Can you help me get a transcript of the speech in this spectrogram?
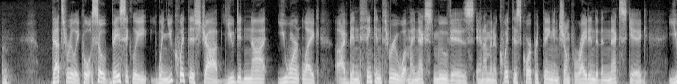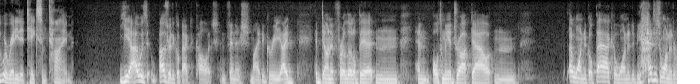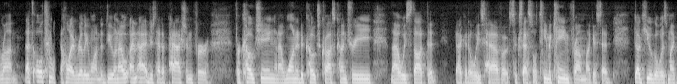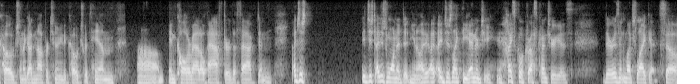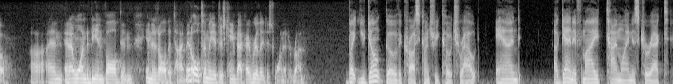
That's really cool. So basically when you quit this job you did not you weren't like, I've been thinking through what my next move is, and I'm going to quit this corporate thing and jump right into the next gig. You were ready to take some time. Yeah, I was. I was ready to go back to college and finish my degree. I had done it for a little bit, and and ultimately had dropped out. And I wanted to go back. I wanted to be. I just wanted to run. That's ultimately all I really wanted to do. And I and I just had a passion for for coaching and I wanted to coach cross country. And I always thought that I could always have a successful team. I came from, like I said, Doug Hugel was my coach, and I got an opportunity to coach with him um, in Colorado after the fact. And I just, it just, I just wanted to, you know, I, I just like the energy. In High school cross country is, there isn't much like it. So, uh, and and I wanted to be involved in in it all the time. And ultimately, it just came back. I really just wanted to run but you don't go the cross country coach route. And again, if my timeline is correct,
